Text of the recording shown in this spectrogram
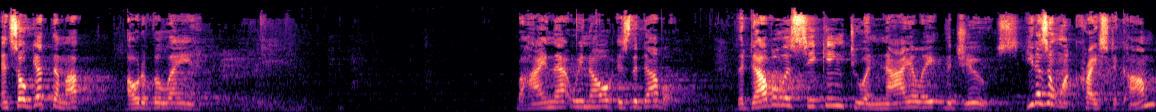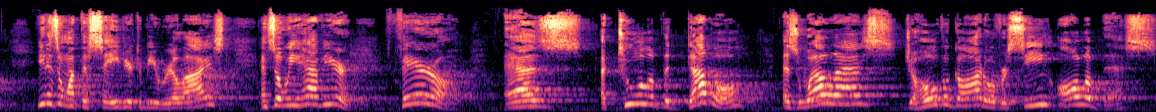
and so get them up out of the land. Behind that, we know, is the devil. The devil is seeking to annihilate the Jews. He doesn't want Christ to come, he doesn't want the Savior to be realized. And so we have here Pharaoh as a tool of the devil, as well as Jehovah God overseeing all of this,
